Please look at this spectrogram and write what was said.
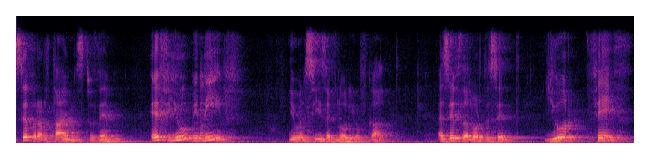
several times to them if you believe, you will see the glory of God. As if the Lord said, Your faith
